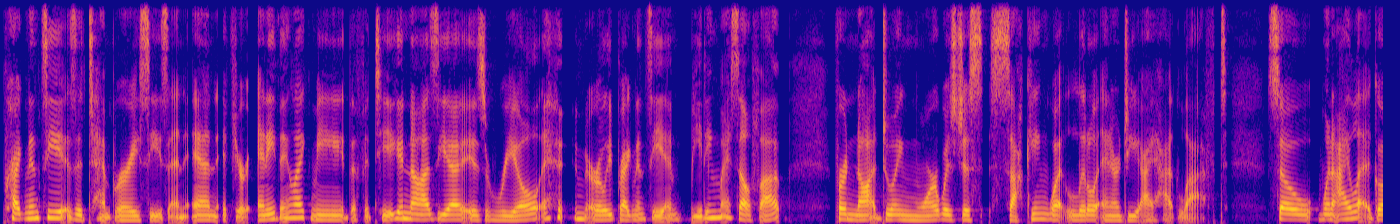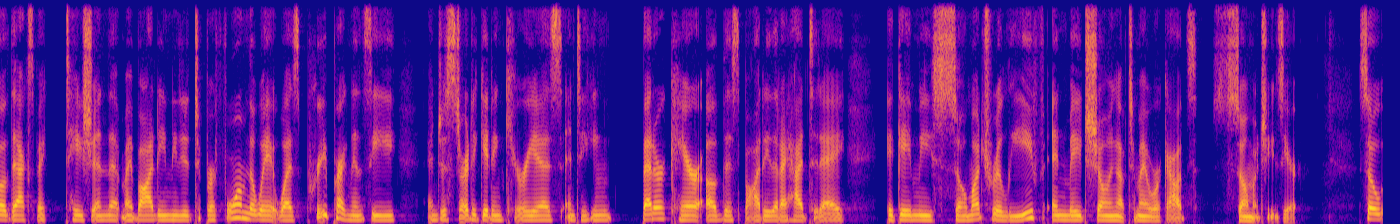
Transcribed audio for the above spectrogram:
Pregnancy is a temporary season. And if you're anything like me, the fatigue and nausea is real in early pregnancy. And beating myself up for not doing more was just sucking what little energy I had left. So when I let go of the expectation that my body needed to perform the way it was pre pregnancy and just started getting curious and taking better care of this body that I had today, it gave me so much relief and made showing up to my workouts so much easier. So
